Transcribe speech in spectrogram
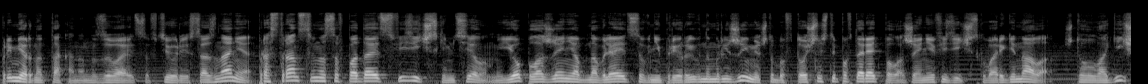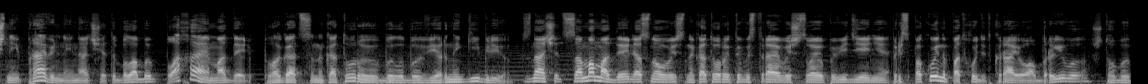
примерно так она называется в теории сознания, пространственно совпадает с физическим телом, ее положение обновляется в непрерывном режиме, чтобы в точности повторять положение физического оригинала, что логично и правильно, иначе это была бы плохая модель, полагаться на которую было бы верной гибелью. Значит, сама модель, основываясь на которой ты выстраиваешь свое поведение, преспокойно подходит к краю обрыва, чтобы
